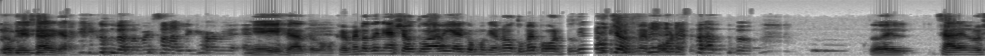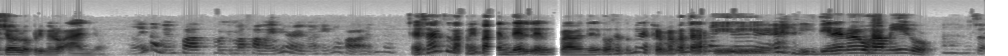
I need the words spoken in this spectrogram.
lo que él salga. El contrato personal de Kermit. Sí, exacto, como Kermit no tenía show todavía, él como que no, tú me pones, tú tienes un show, tú me pones. Exacto. Entonces él sale en los shows los primeros años. No, y también para, porque más familia, me imagino, para la gente. Exacto, también para venderle, para vender el concepto, mira, Kermit va a estar aquí y tiene nuevos amigos. Sea,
